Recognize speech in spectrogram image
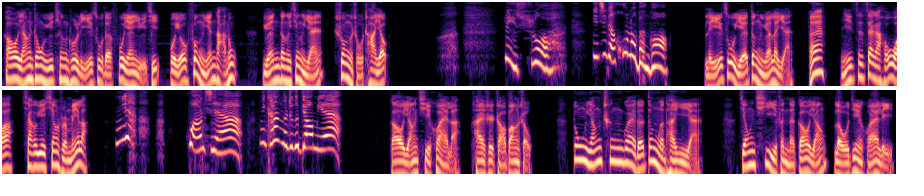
高阳终于听出李素的敷衍语气，不由凤颜大怒，圆瞪杏眼，双手叉腰。李素，你你竟敢糊弄本宫！李素也瞪圆了眼，哎，你再再敢吼我，下个月香水没了！你，皇姐，你看看这个刁民！高阳气坏了，开始找帮手。东阳嗔怪的瞪了他一眼，将气愤的高阳搂进怀里，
